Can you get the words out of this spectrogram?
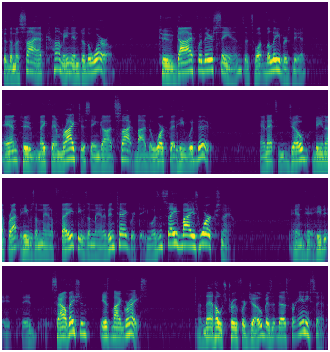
to the Messiah coming into the world to die for their sins, that's what believers did, and to make them righteous in God's sight by the work that He would do. And that's Job being upright. He was a man of faith, he was a man of integrity. He wasn't saved by his works now. And he, it, it, salvation is by grace. And that holds true for Job as it does for any sinner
